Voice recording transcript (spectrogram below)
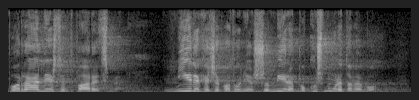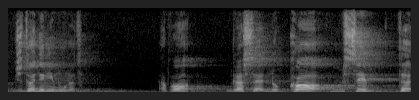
por realisht janë të paarritshme. Mirë kjo që po thu ni, shumë mirë, po kush munet me bo? Çdo njeri mundet. Apo, ngase nuk ka mësim të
